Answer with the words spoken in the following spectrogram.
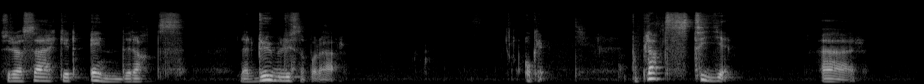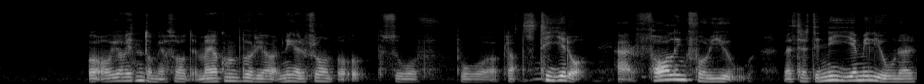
Så det har säkert ändrats när du lyssnar på det här. Okej. Okay. På plats 10 är och jag vet inte om jag sa det, men jag kommer börja nerifrån och upp. Så på plats 10 då är Falling for you med 39 miljoner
